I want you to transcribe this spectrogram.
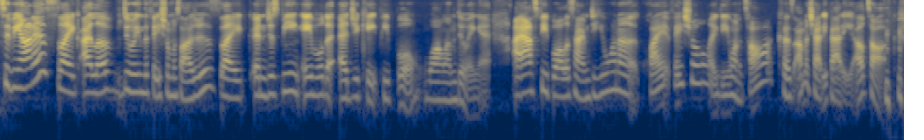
To be honest, like I love doing the facial massages, like and just being able to educate people while I'm doing it. I ask people all the time, "Do you want a quiet facial? Like, do you want to talk? Because I'm a chatty patty. I'll talk."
